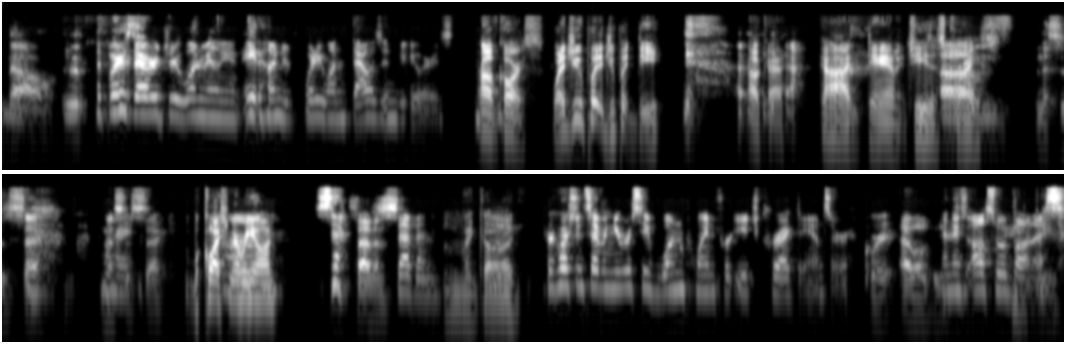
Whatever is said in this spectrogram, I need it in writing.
no. The first hour drew 1,841,000 viewers. Oh, of course. What did you put? Did you put D? Okay. Yeah. God damn it. Jesus Christ. Um, this is sick. This Alright. is sick. What question are we on? Um, se- Seven. Seven. Oh my god. For question seven, you receive one point for each correct answer. Great. I love these. And there's also a bonus.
